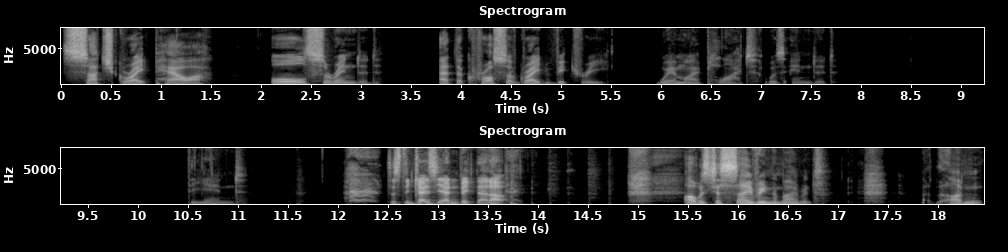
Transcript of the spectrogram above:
Such great power, all surrendered at the cross of great victory where my plight was ended. The end. Just in case you hadn't picked that up. I was just savouring the moment. I'm,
